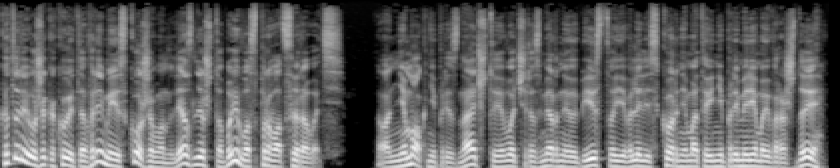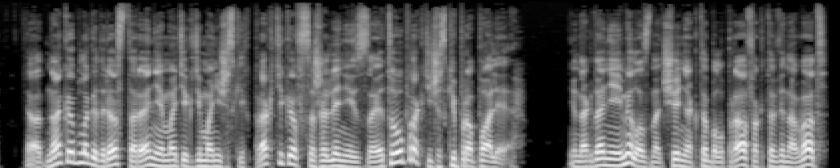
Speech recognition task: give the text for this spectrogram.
которые уже какое-то время из кожи вон лезли, чтобы его спровоцировать. Он не мог не признать, что его чрезмерные убийства являлись корнем этой непримиримой вражды, Однако, благодаря стараниям этих демонических практиков, сожаления из-за этого практически пропали. Иногда не имело значения, кто был прав, а кто виноват.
